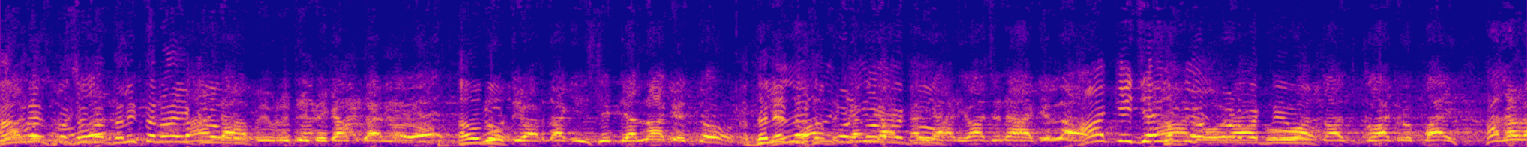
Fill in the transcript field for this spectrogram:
ಕಾಂಗ್ರೆಸ್ ಪಕ್ಷದ ದಲಿತ ನಾಯಕರು. ಅಭಿವೃದ್ಧಿ ನಿಗಮದಲ್ಲಿ. ಈ ಸಿಟ್ ಎಲ್ಲೋಗಿತ್ತು ದಲಿತ ಯೋಜನೆ ಆಗಿಲ್ಲ. ಹಾಕಿ ಜೈಲಿಗೆ ಮಾಡ್ಬೇಕು ನೀವು. ಕೋಟಿ ರೂಪಾಯಿ ಹಗರಣ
